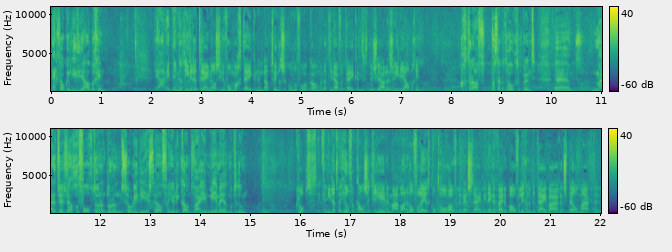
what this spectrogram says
echt ook een ideaal begin? Ja, ik denk dat iedere trainer, als hij ervoor mag tekenen... en dan 20 seconden voorkomen, dat hij daarvoor tekent. Dus ja, dat is een ideaal begin. Achteraf was dat het hoogtepunt. Uh, maar het werd wel gevolgd door een, door een solide eerste helft van jullie kant... waar je meer mee had moeten doen. Klopt. Ik vind niet dat we heel veel kansen creëerden, maar we hadden wel volledig controle over de wedstrijd. Ik denk dat wij de bovenliggende partij waren, het spel maakten,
